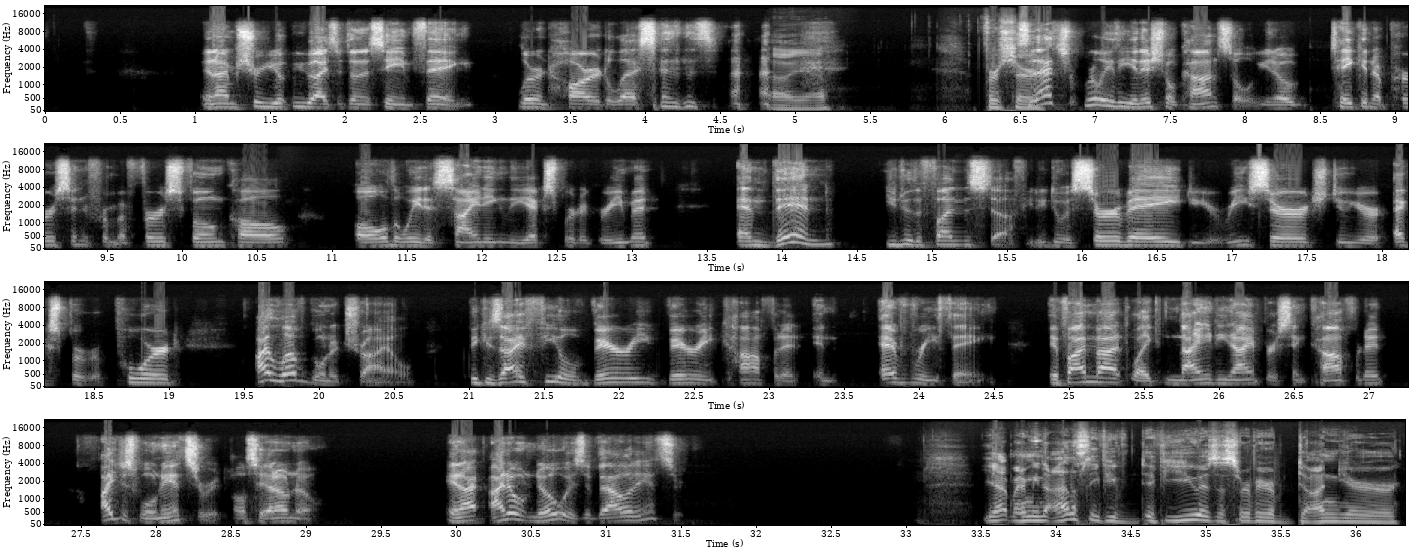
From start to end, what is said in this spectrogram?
And I'm sure you, you guys have done the same thing, learned hard lessons. Oh yeah, for sure. So that's really the initial consult, you know, taking a person from a first phone call all the way to signing the expert agreement. And then you do the fun stuff. You do a survey, do your research, do your expert report. I love going to trial because I feel very, very confident in everything. If I'm not like 99% confident, I just won't answer it. I'll say, I don't know. And I, I don't know is a valid answer. Yeah, I mean, honestly, if you if you as a surveyor have done your,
